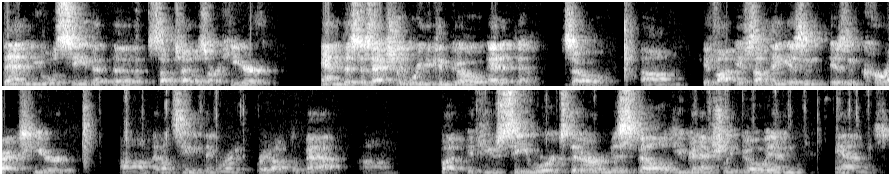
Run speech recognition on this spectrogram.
Then you will see that the subtitles are here, and this is actually where you can go edit them. So um, if, I, if something isn't, isn't correct here, um, I don't see anything right, right off the bat. But if you see words that are misspelled, you can actually go in and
